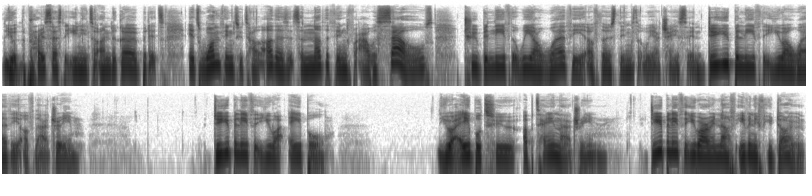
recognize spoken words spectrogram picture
the, the process that you need to undergo. But it's it's one thing to tell others. It's another thing for ourselves to believe that we are worthy of those things that we are chasing. Do you believe that you are worthy of that dream? Do you believe that you are able you are able to obtain that dream? Do you believe that you are enough even if you don't?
